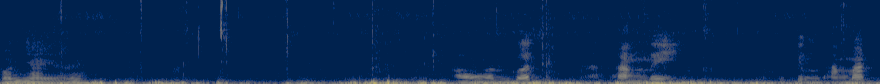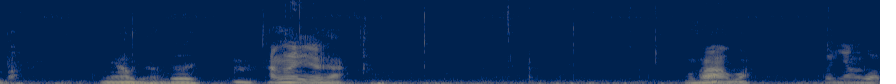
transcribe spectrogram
ก้อนใหญ่นะเอาอันก็พังนี่จึงพังมัดบอกเงาอยู่หันเลยทั้งนี้เลยค่ะ มาผ่าบ่ก็ยังว่า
